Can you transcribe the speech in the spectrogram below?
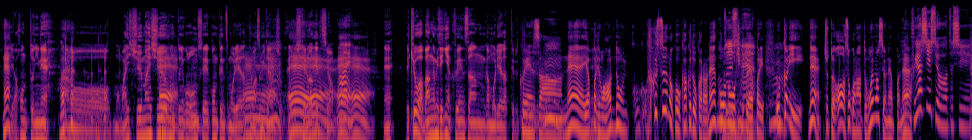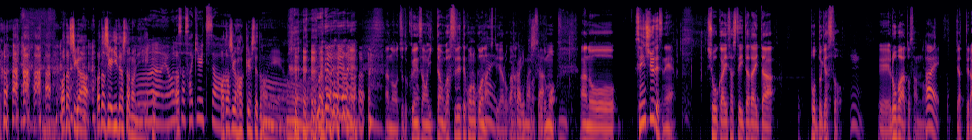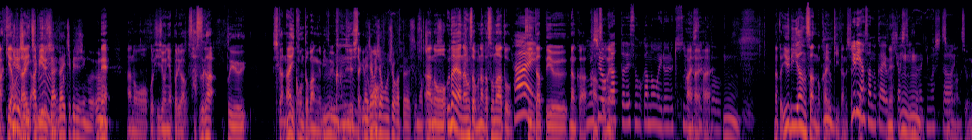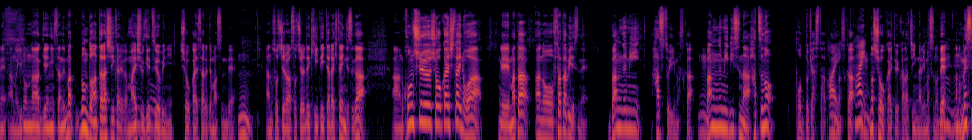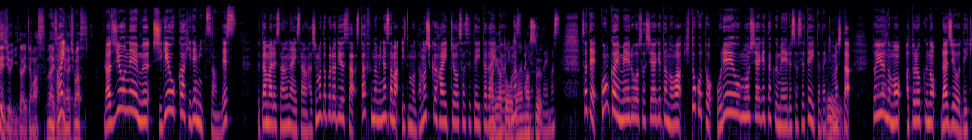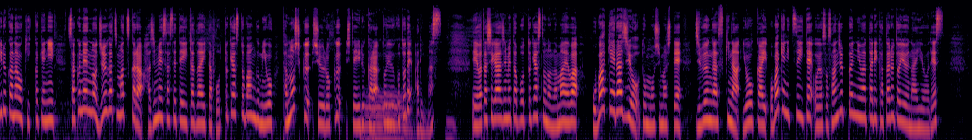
ねや本当にね、あのーもう毎週毎週ええ。本当にこの音声コンテンツ盛り上がってますみたいな話をここでしてるわけですよ。えーえーえ。ーね、で今日は番組的にはクエン酸が盛り上がってるっていう。クエンさん。ね、やっぱりでも、あでも複数のこう角度からね、効能を聞くと、やっぱり、うん。うっかりね、ちょっと、ああ、そうかなって思いますよね、やっぱね。悔しいですよ私。私が、私が言い出したのに。うん、山田さん先を言ってた。私が発見してたのに。うん。うん。ね、あのちょっとクエン酸は一旦忘れてこのコーナーちょっとやろうかなと思ってますけれども、あのー先週ですね紹介させていただいたポッドキャスト、んえーロバートさんのはい、やってる秋山第一ビルジング。第一ビルジング。うん。ね、あのこれ非常にやっぱりはさすがというしかないコント番組という感じでしたけども、めちゃめちゃ面白かったです。もちろん。あのうないアナウンサーもなんかその後はい。聞いたっていうなんか面感想ね、白かったです。他のもいろいろ聞きましたけど、はいはいはうん、なんかゆりやんさんの回を聞いたんでしたっけ、ゆりやんさんの回を聞かせていただきました、そうなんですよね。あのいろんな芸人さんで、まあ、どんどん新しい回が毎週月曜日に紹介されてますんで。うん、あのそちらはそちらで聞いていただきたいんですがあの今週紹介したいのは、えーまたあの再びですね番組初といいますか、うん。番組リスナー初のポッドキャスターといいますか、はい。の紹介という形になりますので、うんうん。あのメッセージをいただいてます。うなぎさん、はい。お願いします。ラジオネーム重岡秀光さんです歌丸さんうないさん橋本プロデューサースタッフの皆様いつも楽しく拝聴させていただいております。ありがとうございます。さて今回メールを差し上げたのは一言お礼を申し上げたくメールさせていただきました。というのもアトロクのラジオできるかなをきっかけに昨年の10月末から始めさせていただいたポッドキャスト番組を楽しく収録しているからということであります、えー私が始めたポッドキャストの名前はお化けラジオと申しまして自分が好きな妖怪お化けについておよそ30分にわたり語るという内容です。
